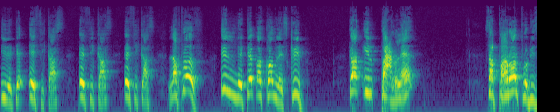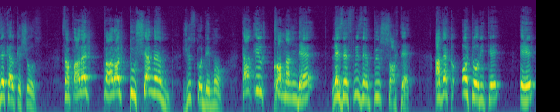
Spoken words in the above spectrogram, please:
il était efficace, efficace, efficace. La preuve, il n'était pas comme les scribes. Quand il parlait, sa parole produisait quelque chose. Sa parole, parole touchait même jusqu'aux démons. Quand il commandait, les esprits impurs sortaient avec autorité et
